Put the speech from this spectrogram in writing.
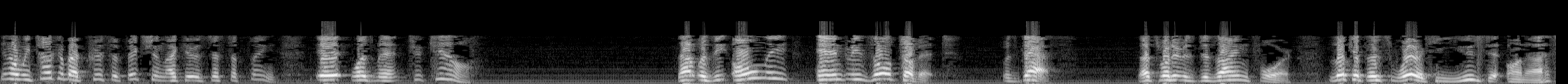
You know, we talk about crucifixion like it was just a thing. It was meant to kill. That was the only end result of it, was death. That's what it was designed for. Look at this word. He used it on us.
